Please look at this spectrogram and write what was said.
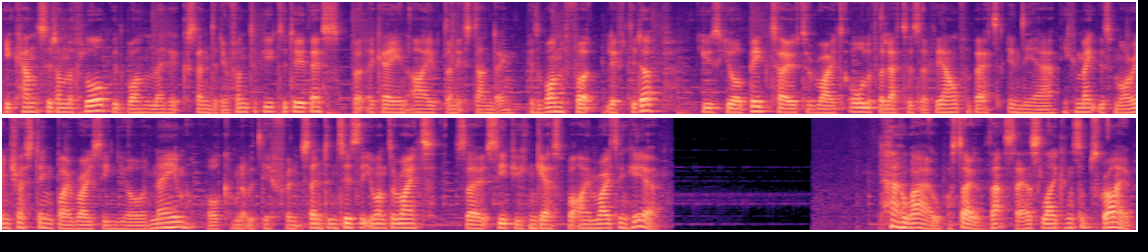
You can sit on the floor with one leg extended in front of you to do this, but again I've done it standing. With one foot lifted up Use your big toe to write all of the letters of the alphabet in the air. You can make this more interesting by writing your name or coming up with different sentences that you want to write. So see if you can guess what I'm writing here. Oh wow, so that says like and subscribe.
